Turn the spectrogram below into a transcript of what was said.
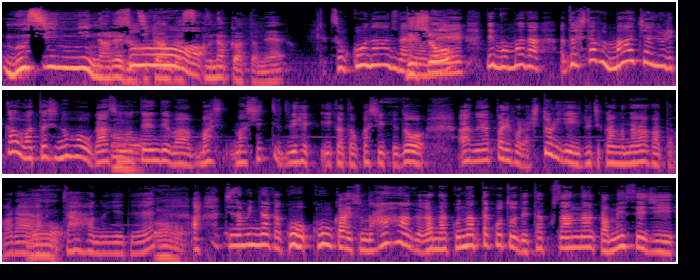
無心になれる時間が少なかったね。そこなんだよね。でしょ？でもまだ、私多分、まーちゃんよりかは私の方が、その点では、まし、ましっていう言い方おかしいけど、あの、やっぱりほら、一人でいる時間が長かったからうん、母の家で。うん。あ、ちなみになんかこう、今回その母が亡くなったことで、たくさんなんかメッセージ、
